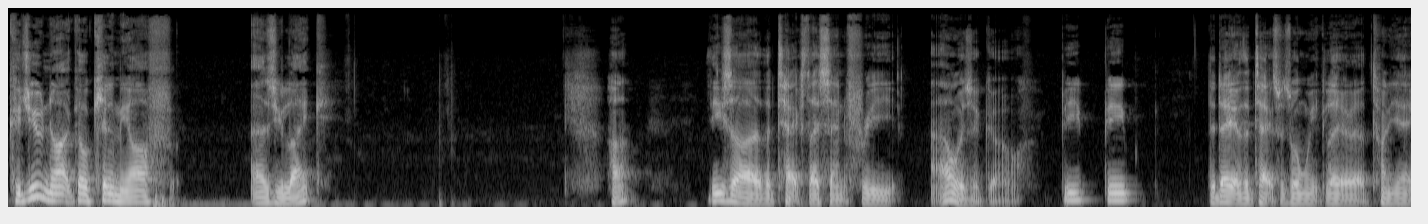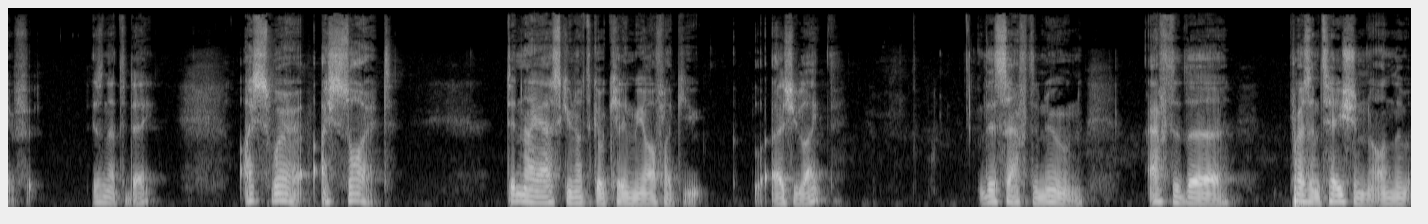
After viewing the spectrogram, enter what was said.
Could you not go killing me off as you like? Huh? These are the texts I sent three hours ago. Beep, beep. The date of the text was one week later, 28th. Isn't that today? I swear, I saw it. Didn't I ask you not to go killing me off like you, as you liked? This afternoon, after the presentation on the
